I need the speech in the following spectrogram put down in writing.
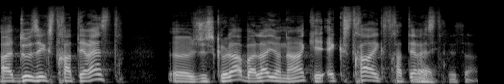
à deux extraterrestres. Euh, Jusque-là, bah là, il y en a un qui est Ouais, extra-extraterrestre. c'est ça.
